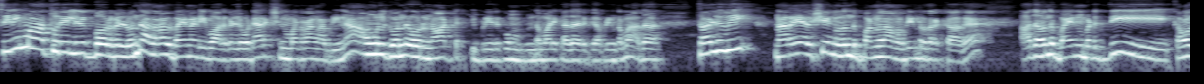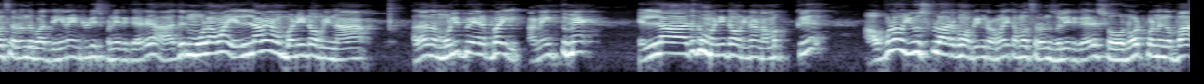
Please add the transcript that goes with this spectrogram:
சினிமா துறையில் இருப்பவர்கள் வந்து அதனால் பயனடைவார்கள். ஒரு டைரக்ஷன் பண்ணுறாங்க அப்படின்னா அவங்களுக்கு வந்து ஒரு நாட் இப்படி இருக்கும் இந்த மாதிரி கதை இருக்குது அப்படின்ற மாதிரி அதை தழுவி நிறைய விஷயங்கள் வந்து பண்ணலாம் அப்படின்றதற்காக அதை வந்து பயன்படுத்தி கமல் சார் வந்து பார்த்தீங்கன்னா இன்ட்ரடியூஸ் பண்ணியிருக்காரு. அதன் மூலமாக எல்லாமே நம்ம பண்ணிட்டோம் அப்படின்னா அதாவது அந்த மொழிபெயர்ப்பை அனைத்துமே எல்லாத்துக்கும் பண்ணிட்டோம் அப்படின்னா நமக்கு அவ்வளோ யூஸ்ஃபுல்லாக இருக்கும் அப்படின்ற மாதிரி கமல் சார் வந்து சொல்லியிருக்காரு. ஸோ நோட் பண்ணுங்கப்பா.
